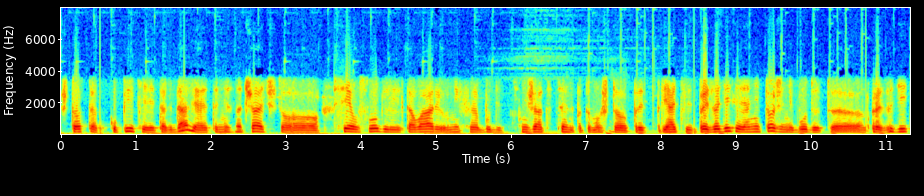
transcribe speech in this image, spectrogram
что-то купить и так далее, это не означает, что все услуги или товары у них э, будет снижаться цены, потому что предприятия, производители, они тоже не будут э, производить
